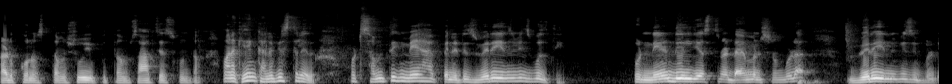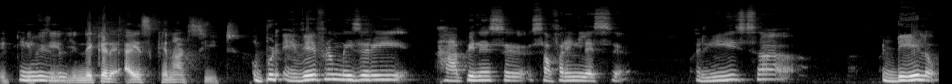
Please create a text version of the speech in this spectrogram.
కడుక్కొని వస్తాం షూ ఇప్పుతాం సాక్ చేసుకుంటాం మనకేం కనిపిస్తలేదు. But something may happen it is very invisible thing ఇప్పుడు నేను డీల్ చేస్తున్న డైమెన్షన్ కూడా very invisible it naked eyes cannot see it ఇప్పుడు away from misery happiness suffering less రీసా డేలో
